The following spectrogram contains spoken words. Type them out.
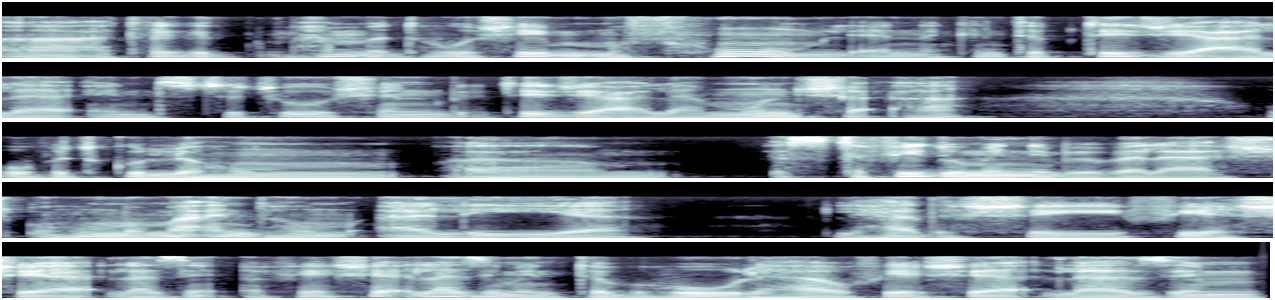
أعتقد محمد هو شيء مفهوم لأنك أنت بتيجي على انستتيوشن بتيجي على منشأة وبتقول لهم استفيدوا مني ببلاش. وهم ما عندهم آلية لهذا الشيء. في أشياء لازم في أشياء لازم ينتبهوا لها وفي أشياء لازم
